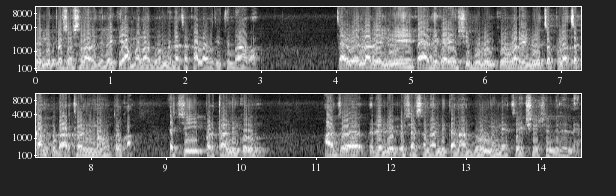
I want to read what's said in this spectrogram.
रेल्वे प्रशासनाला दिलं की आम्हाला दोन महिन्याचा कालावधी इथे मिळावा. त्यावेळेला रेल्वे काय अधिकाऱ्यांशी बोलून की बाबा रेल्वेचं पुलाचं काम कुठं अडथळा निर्माण होतो का? याची पडताळणी करून आज रेल्वे प्रशासनाने त्यांना दोन महिन्याचं एक्सटेन्शन दिलेलं आहे.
